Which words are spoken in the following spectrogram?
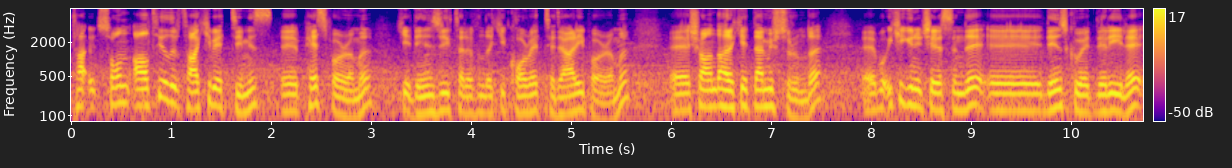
ta- son 6 yıldır takip ettiğimiz e, PES programı ki denizcilik tarafındaki korvet tedariği programı e, şu anda hareketlenmiş durumda. E, bu iki gün içerisinde e, deniz kuvvetleriyle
